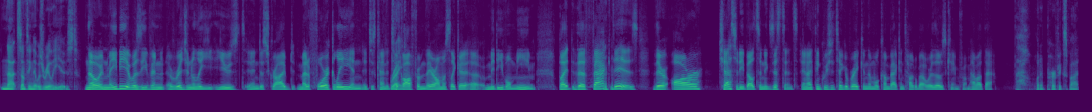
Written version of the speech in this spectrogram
not something that was really used. No, and maybe it was even originally used and described metaphorically, and it just kind of took right. off from there, almost like a, a medieval meme. But the fact is, there are chastity belts in existence, and I think we should take a break and then we'll come back and talk about where those came from. How about that? Oh, what a perfect spot.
